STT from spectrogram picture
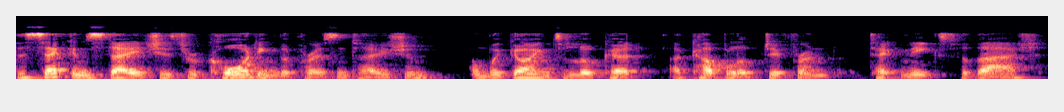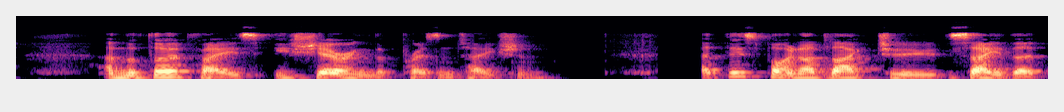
The second stage is recording the presentation, and we're going to look at a couple of different techniques for that. And the third phase is sharing the presentation. At this point, I'd like to say that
